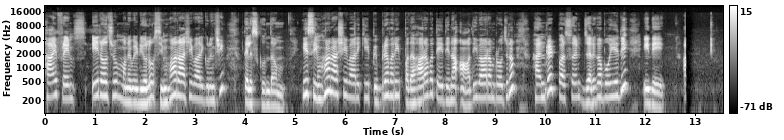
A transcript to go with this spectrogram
Hi friends ఈరోజు మన వీడియోలో సింహరాశి వారి గురించి తెలుసుకుందాం. ఈ సింహరాశి వారికి ఫిబ్రవరి పదహారవ తేదీన ఆదివారం రోజున హండ్రెడ్ పర్సెంట్ జరగబోయేది ఇదే.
